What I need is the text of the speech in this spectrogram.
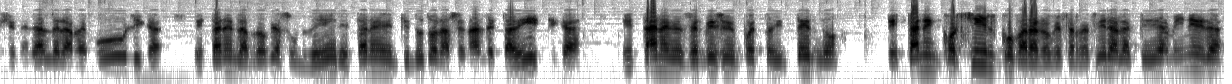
General de la República, están en la propia SUBDER, están en el Instituto Nacional de Estadística, están en el Servicio de Impuestos Internos, están en Corchilco para lo que se refiere a la actividad minera.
